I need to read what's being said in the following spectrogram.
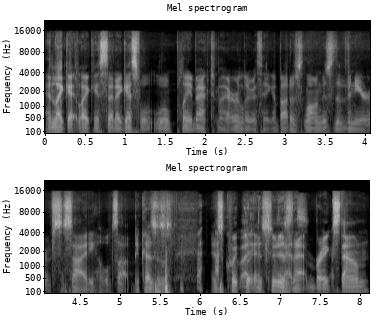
and like I, like I said, I guess we'll we'll play back to my earlier thing about as long as the veneer of society holds up, because as as quickly Right, as soon as that breaks down,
